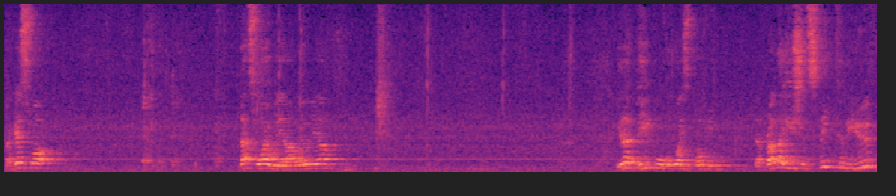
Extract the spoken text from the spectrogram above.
But guess what? That's why we are where we are. You know, people always tell me that, brother, you should speak to the youth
